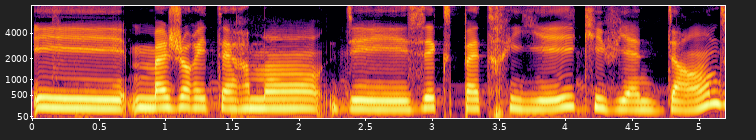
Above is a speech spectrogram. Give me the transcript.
et majoritairement des expatriés qui viennent d'Inde.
